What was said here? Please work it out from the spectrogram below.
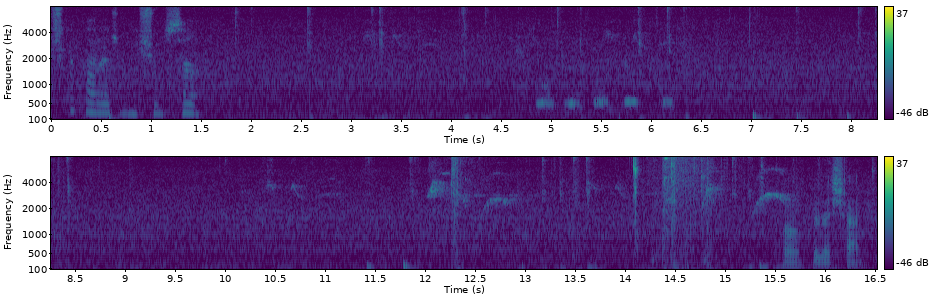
Acho que é parar de me o saco. Oh, coisa chata.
